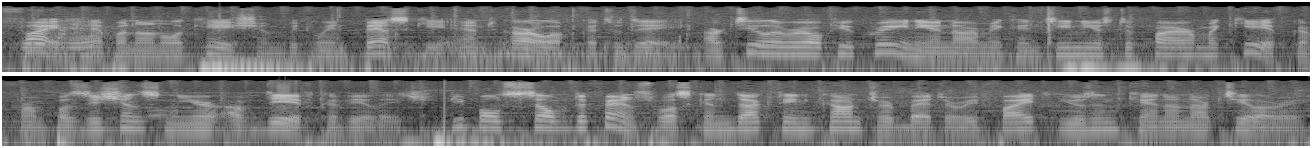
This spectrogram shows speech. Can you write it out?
fight uh-huh. happened on location between Pesky and Karlovka today. Artillery of Ukrainian army continues to fire Makiivka from positions near Avdiivka village. People's self-defense was conducting counter-battery fight using cannon artillery.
